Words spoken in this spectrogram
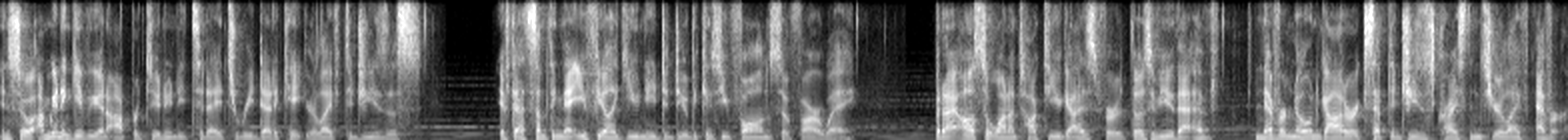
And so I'm going to give you an opportunity today to rededicate your life to Jesus. If that's something that you feel like you need to do because you've fallen so far away. But I also want to talk to you guys for those of you that have never known God or accepted Jesus Christ into your life ever.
